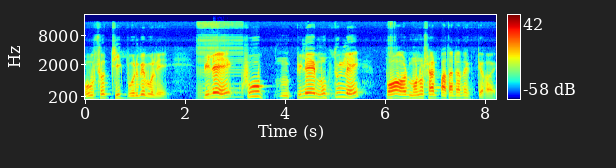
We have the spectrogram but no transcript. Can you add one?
ঔষধ ঠিক পড়বে বলে। পিলে খুব পিলে মুখ তুললে পর মনসার পাতাটাতে দিতে হয়।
